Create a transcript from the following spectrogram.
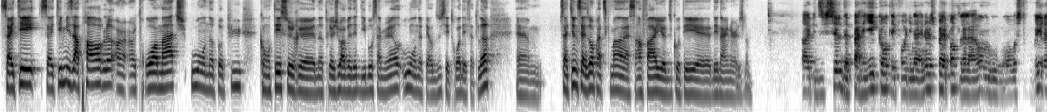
ça, a été, ça a été mis à part un, trois matchs où on n'a pas pu compter sur euh, notre joueur vedette Debo Samuel, où on a perdu ces trois défaites-là. ça a été une saison pratiquement sans faille du côté des Niners. Ah, et puis difficile de parier contre les 49ers, peu importe la, ronde où on va se trouver. Là,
